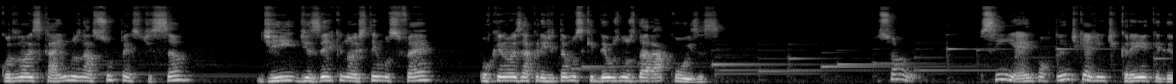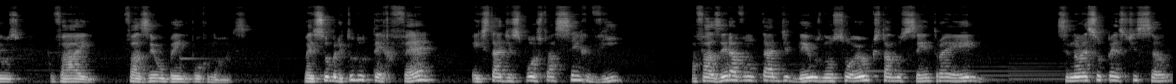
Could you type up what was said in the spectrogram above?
Quando nós caímos na superstição de dizer que nós temos fé porque nós acreditamos que Deus nos dará coisas. Pessoal, sim, é importante que a gente creia que Deus vai fazer o bem por nós. Mas, sobretudo, ter fé é estar disposto a servir, a fazer a vontade de Deus. Não sou eu que está no centro, é Ele. Senão é superstição.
